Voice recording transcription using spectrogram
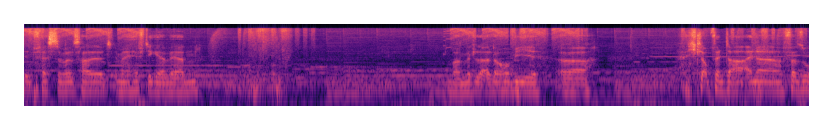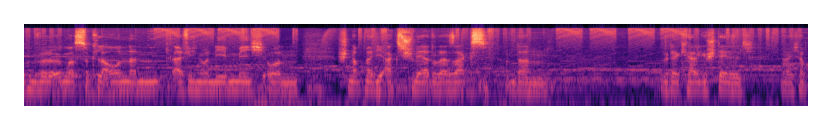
den Festivals halt immer heftiger werden beim Mittelalter-Hobby. Äh, ich glaube, wenn da einer versuchen würde, irgendwas zu klauen, dann greife ich nur neben mich und schnapp mal die Axt, Schwert oder Sachs und dann wird der Kerl gestellt. Ja, ich habe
